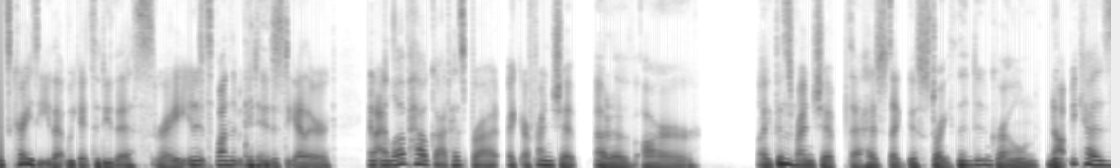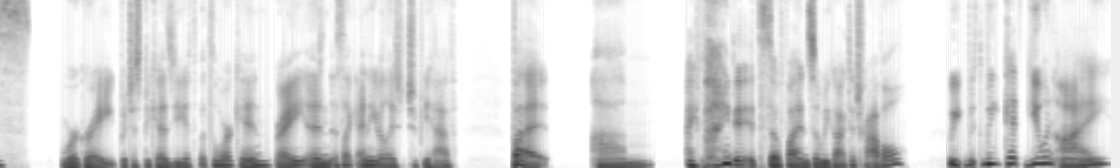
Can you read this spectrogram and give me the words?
it's crazy that we get to do this, right? And it's fun that we can It do this together. And I love how God has brought like a friendship out of our like this Hmm. friendship that has like just strengthened and grown, not because we're great, but just because you get to put the work in, right? And it's like any relationship you have. But um I find it it's so fun. So we got to travel. We we- get you and I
